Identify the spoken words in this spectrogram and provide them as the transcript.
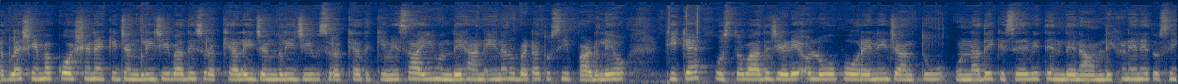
ਅਗਲਾ ਛੇਵਾਂ ਕੁਐਸਚਨ ਹੈ ਕਿ ਜੰਗਲੀ ਜੀਵਾਂ ਦੀ ਸੁਰੱਖਿਆ ਲਈ ਜੰਗਲੀ ਜੀਵ ਸੁਰੱਖਿਆ ਤੇ ਕਿਵੇਂ ਸਹਾਈ ਹੁੰਦੇ ਹਨ? ਇਹਨਾਂ ਨੂੰ ਬੇਟਾ ਤੁਸੀਂ ਪੜ੍ਹ ਲਿਓ, ਠੀਕ ਹੈ? ਉਸ ਤੋਂ ਬਾਅਦ ਜਿਹੜੇ ਅਲੋਪ ਹੋ ਰਹੇ ਨੇ ਜੰਤੂ, ਉਹਨਾਂ ਦੇ ਕਿਸੇ ਵੀ ਤਿੰਨ ਦੇ ਨਾਮ ਲਿਖਣੇ ਨੇ ਤੁਸੀਂ।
